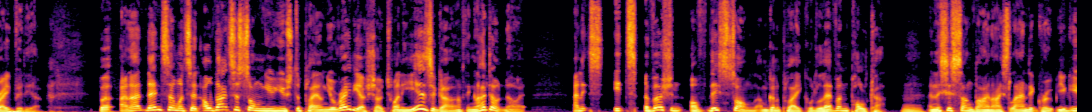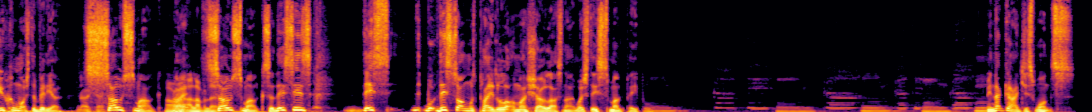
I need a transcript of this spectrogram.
great video. But and I, then someone said, "Oh, that's a song you used to play on your radio show 20 years ago." And I'm thinking, I don't know it. And it's it's a version of this song that I'm going to play called Ievan Polkka. Hmm. And this is sung by an Icelandic group. You you can watch the video. Okay. So smug, All right, I love look. So smug. So this is this this song was played a lot on my show last night. Watch these smug people. I mean, that guy just wants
